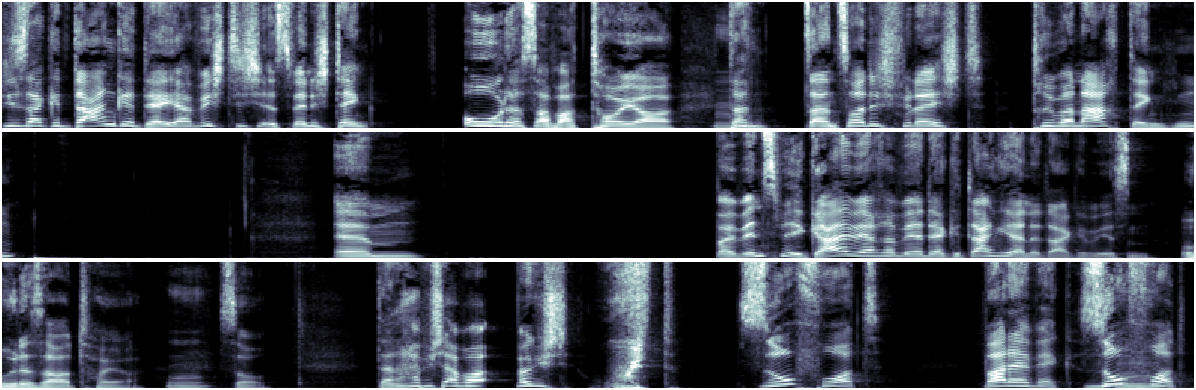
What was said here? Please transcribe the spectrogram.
dieser Gedanke, der ja wichtig ist, wenn ich denke, oh, das ist aber teuer, Hm. dann, dann sollte ich vielleicht drüber nachdenken. Ähm, weil wenn es mir egal wäre, wäre der Gedanke ja nicht da gewesen. Oh, das ist aber teuer. Hm. So. Dann habe ich aber wirklich sofort war der weg. Sofort. Hm.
